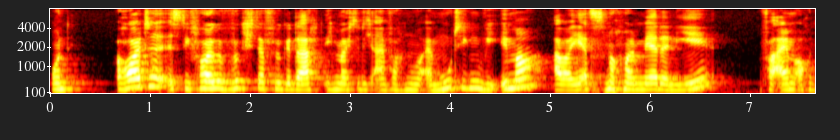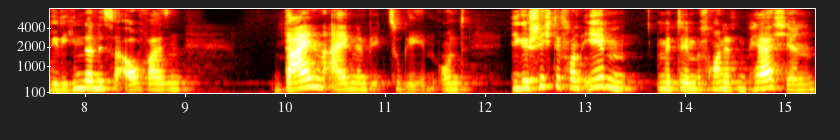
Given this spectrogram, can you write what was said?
Und Heute ist die Folge wirklich dafür gedacht, ich möchte dich einfach nur ermutigen, wie immer, aber jetzt nochmal mehr denn je, vor allem auch dir die Hindernisse aufweisen, deinen eigenen Weg zu gehen. Und die Geschichte von eben mit dem befreundeten Pärchen,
